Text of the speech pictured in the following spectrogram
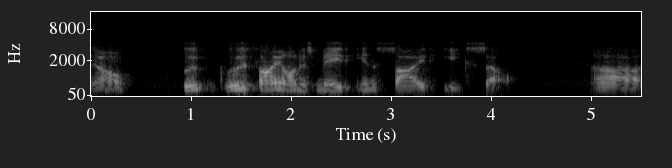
Now, glutathione is made inside each cell. Uh,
